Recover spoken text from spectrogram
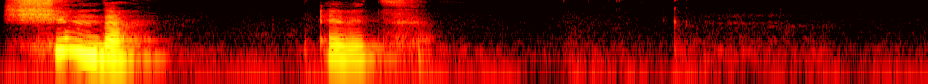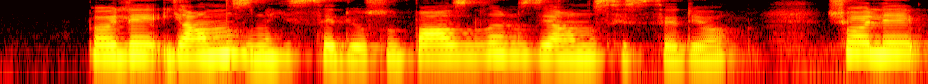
Şimdi evet Böyle yalnız mı hissediyorsunuz? Bazılarınız yalnız hissediyor. Şöyle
